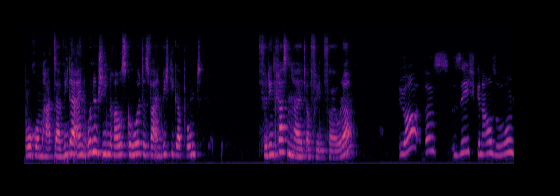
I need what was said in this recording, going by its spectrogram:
Bochum hat da wieder ein Unentschieden rausgeholt. Das war ein wichtiger Punkt für den Klassenhalt auf jeden Fall, oder? Ja, das sehe ich genauso.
